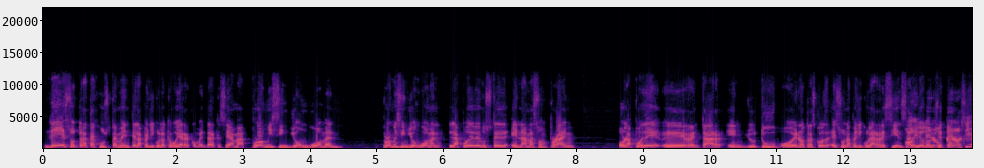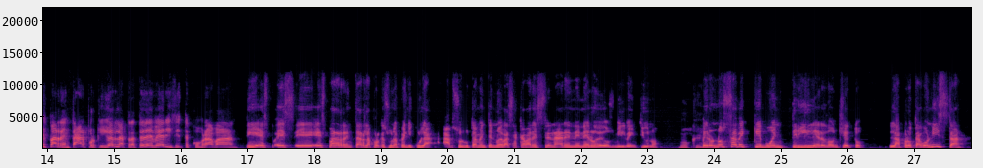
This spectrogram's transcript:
De eso trata justamente la película que voy a recomendar, que se llama Promising Young Woman. Promising Young Woman la puede ver usted en Amazon Prime o la puede eh, rentar en YouTube o en otras cosas. Es una película recién salió, pero, Don Cheto. Pero sí es para rentar, porque yo la traté de ver y sí te cobraban. Sí, es, es, eh, es para rentarla porque es una película absolutamente nueva. Se acaba de estrenar en enero de 2021. Pero no sabe qué buen thriller, Don Cheto. La protagonista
